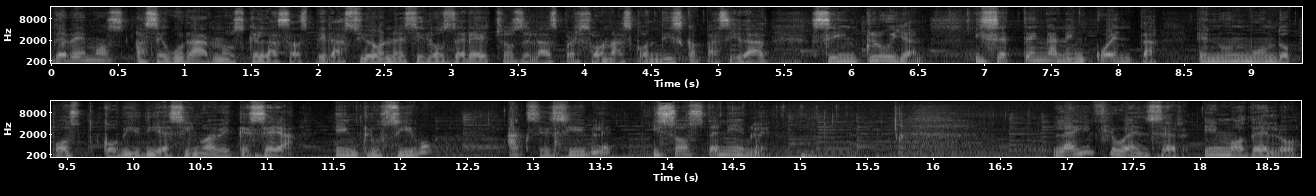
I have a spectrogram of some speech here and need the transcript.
debemos asegurarnos que las aspiraciones y los derechos de las personas con discapacidad se incluyan y se tengan en cuenta en un mundo post-COVID-19 que sea inclusivo, accesible y sostenible. La influencer y modelo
